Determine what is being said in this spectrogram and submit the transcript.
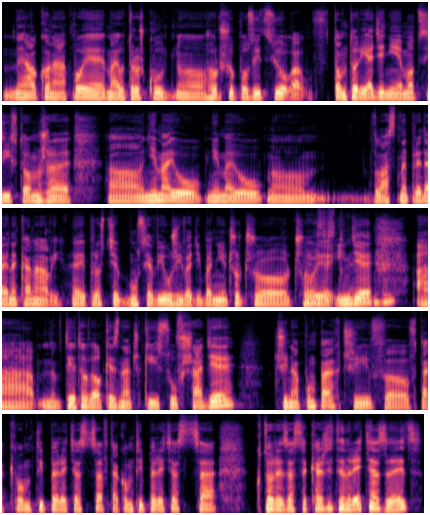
Nealko nápoje majú trošku no, horšiu pozíciu v tomto riadení emócií, v tom, že uh, nemajú, nemajú uh, vlastné predajné kanály. Hej, proste musia využívať iba niečo, čo, čo je inde. Uh-huh. A tieto veľké značky sú všade či na pumpách, či v, v takom type reťazca, v takom type reťazca, ktoré zase každý ten reťazec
